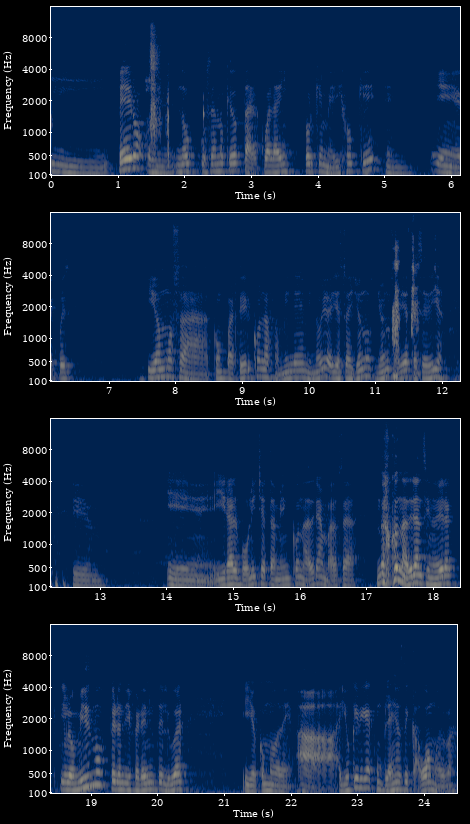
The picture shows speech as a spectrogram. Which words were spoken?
Y, pero, no, o sea, no quedó tal cual ahí, porque me dijo que, em, pues, íbamos a compartir con la familia de mi novia. Y hasta yo no, yo no sabía hasta ese día. Em, eh, ir al boliche también con Adrián, o sea, no con Adrián, sino era lo mismo, pero en diferente lugar. Y yo como de, ah, yo quería cumpleaños de Caguamas, va,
